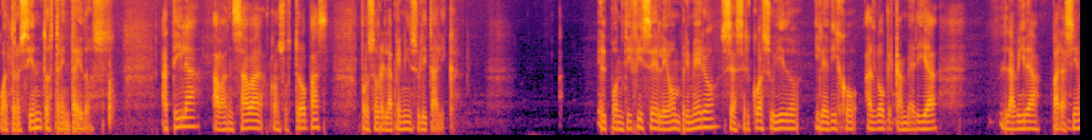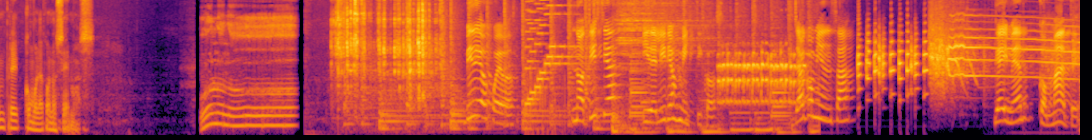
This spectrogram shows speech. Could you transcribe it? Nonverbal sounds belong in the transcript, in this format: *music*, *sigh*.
432. Atila avanzaba con sus tropas por sobre la península itálica. El pontífice León I se acercó a su ídolo y le dijo algo que cambiaría la vida para siempre como la conocemos. Videojuegos, noticias y delirios místicos. Ya comienza Gamer con mate.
